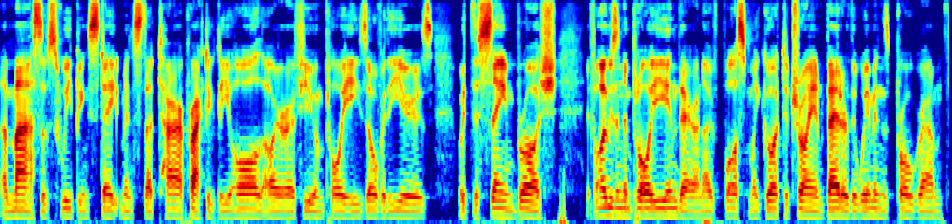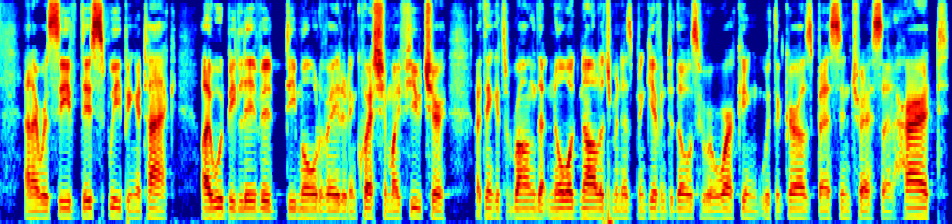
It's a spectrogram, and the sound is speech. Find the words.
a mass of sweeping statements that tar practically all IRFU employees over the years with the same brush. If I was an employee in there and I've bust my gut to try and better the women's program and I received this sweeping attack, I would be livid, demotivated, and question my future. I think it's wrong that no acknowledgement has been given to those who are working with the girls' best interests at heart.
